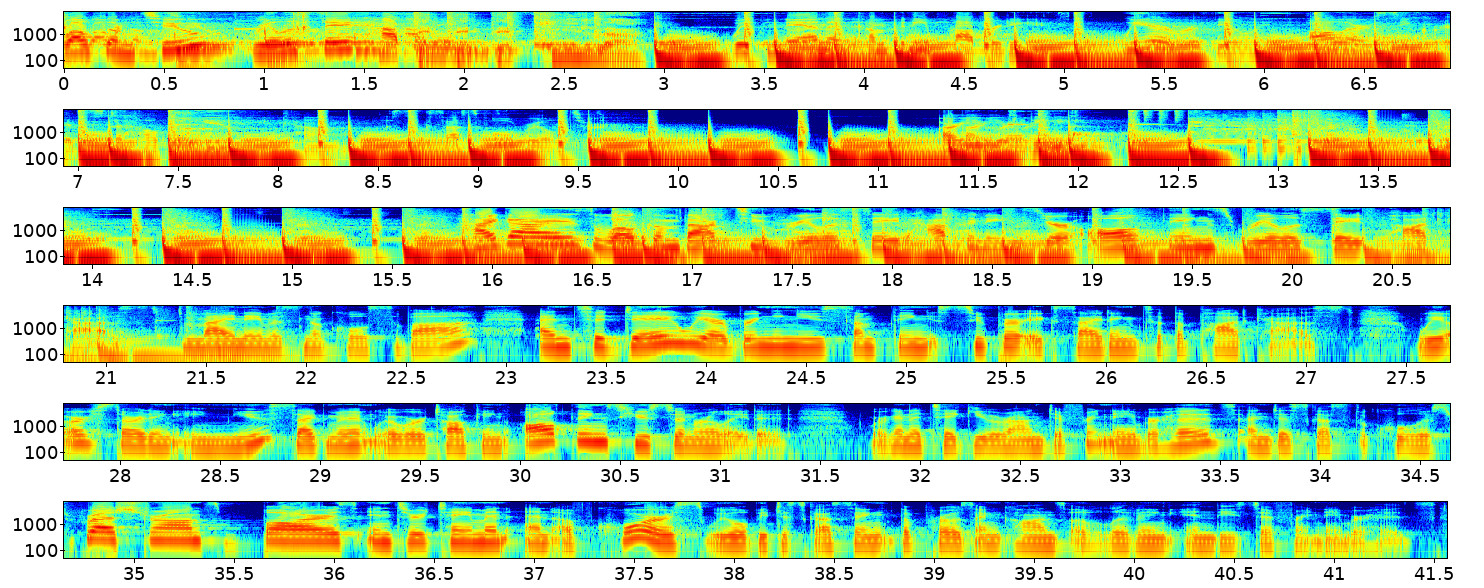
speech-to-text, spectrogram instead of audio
Welcome to Real Estate Happenings with Nan and Company Properties. We are revealing all our secrets to help you become a successful realtor. Are you ready? Hi, guys. Welcome back to Real Estate Happenings, your all things real estate podcast. My name is Nicole Sabah, and today we are bringing you something super exciting to the podcast. We are starting a new segment where we're talking all things Houston related. We're going to take you around different neighborhoods and discuss the coolest restaurants, bars, entertainment, and of course, we will be discussing the pros and cons of living in these different neighborhoods.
